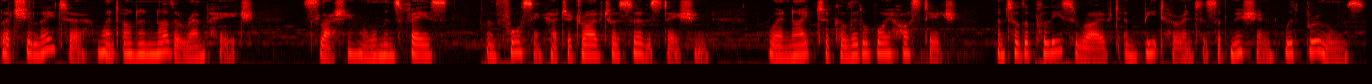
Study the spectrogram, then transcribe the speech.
But she later went on another rampage, slashing a woman's face and forcing her to drive to a service station, where Knight took a little boy hostage until the police arrived and beat her into submission with brooms.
